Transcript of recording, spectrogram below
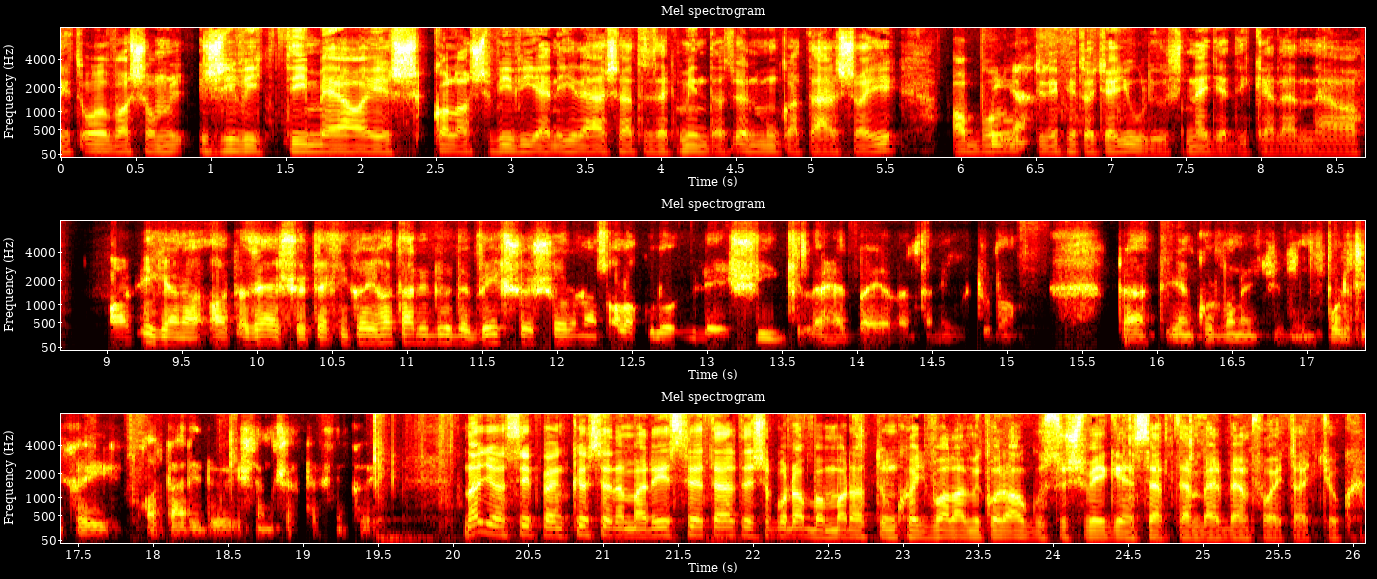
itt olvasom Zsivit Timea és Kalas Vivien írását, ezek mind az ön munkatársai. Abból igen. úgy tűnik, mintha július 4-e lenne a... a igen, az első technikai határidő, de végső soron az alakuló ülésig lehet bejelenteni, úgy tudom. Tehát ilyenkor van egy politikai határidő, és nem csak technikai. Nagyon szépen köszönöm a részvételt, és akkor abban maradtunk, hogy valamikor augusztus végén, szeptemberben folytatjuk.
